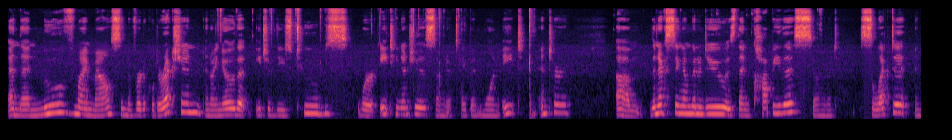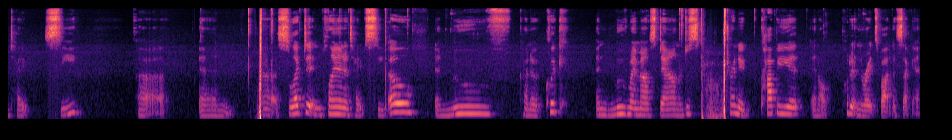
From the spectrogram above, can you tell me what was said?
and then move my mouse in the vertical direction. And I know that each of these tubes were 18 inches, so I'm going to type in 1, 8 and enter. Um, the next thing I'm going to do is then copy this. So I'm going to select it and type C, uh, and uh, select it in plan and type CO, and move, kind of click and move my mouse down. I'm just trying to copy it, and I'll put it in the right spot in a second.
